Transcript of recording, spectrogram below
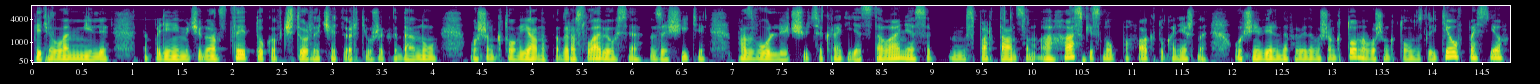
переломили нападение Мичиган Стейт только в четвертой четверти уже, когда, ну, Вашингтон явно подрасслабился в защите, позволили чуть сократить отставание спартанцам, а Huskies, ну, по факту, конечно, очень уверенная победа Вашингтона. Вашингтон взлетел в посев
